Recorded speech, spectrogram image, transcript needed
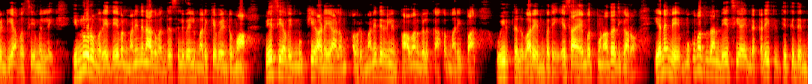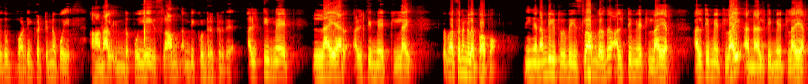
வேண்டிய அவசியமில்லை. இன்னொரு முறை தேவன் மனிதனாக வந்து சிலுவையில் மறிக்க வேண்டுமா? மேசியாவின் முக்கிய அடையாளம் அவர் மனிதர்களின் பாவங்களுக்காக மறிப்பார் உயிர் தழுவார் என்பதே. ஏசா ஐம்பத்தி மூணாவது அதிகாரம். எனவே முகமது தான் மேசியா என்ற கடைசி தீர்க்குது என்பது வடிகட்டின பொய். ஆனால் இந்த பொய்யை இஸ்லாம் நம்பிக்கொண்டிருக்கிறது. அல்டிமேட் லயர் அல்டிமேட் லை வசனங்களை பார்ப்போம். நீங்கள் நம்பிக்கிட்டு இருக்குது இஸ்லாம்ங்கிறது ultimate liar ultimate lie and ultimate liar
